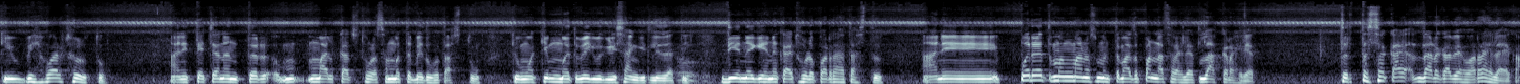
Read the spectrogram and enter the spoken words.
की व्यवहार ठरतो. आणि त्याच्यानंतर मालकाचा थोडासा मतभेद होत असतो किंवा किंमत वेगवेगळी सांगितली जाते. देणं घेणं काय थोडंफार राहत असतं. आणि परत मग माणूस म्हणतं माझं पन्नास राहिल्यात लाख राहिल्यात. तर तसा काय दाडगा व्यवहार राहिला आहे का?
